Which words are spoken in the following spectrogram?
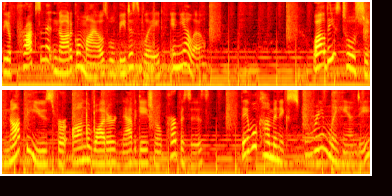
The approximate nautical miles will be displayed in yellow. While these tools should not be used for on-the-water navigational purposes, they will come in extremely handy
